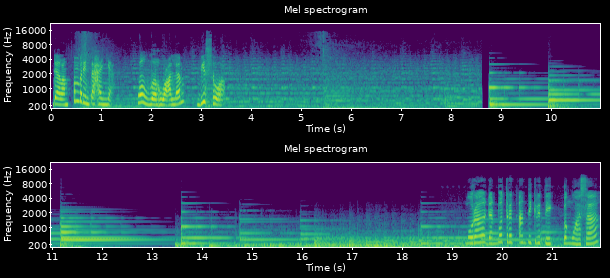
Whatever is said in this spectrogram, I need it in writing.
dalam pemerintahannya. Wallahu alam bisawab. Mural dan Potret Anti Kritik Penguasa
